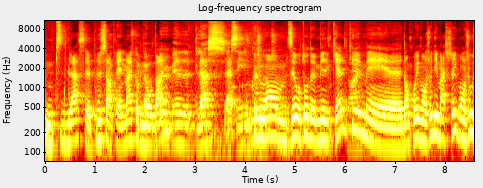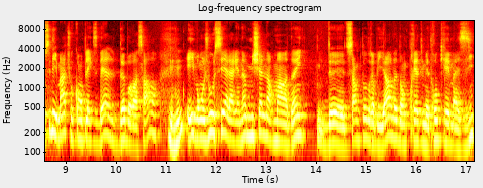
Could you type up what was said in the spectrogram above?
une petite glace euh, plus entraînement communautaire. 2000 places assises ou quelque chose Moi, on comme me disait autour de 1000 quelques, Ouais. mais euh, donc oui, ils vont jouer des matchs là. Ils vont jouer aussi des matchs au Complexe Bell de Brossard. Mm-hmm. Et ils vont jouer aussi à l'aréna Michel Normandin de, du centre Claude Robillard, là, donc près du métro Crémazie.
